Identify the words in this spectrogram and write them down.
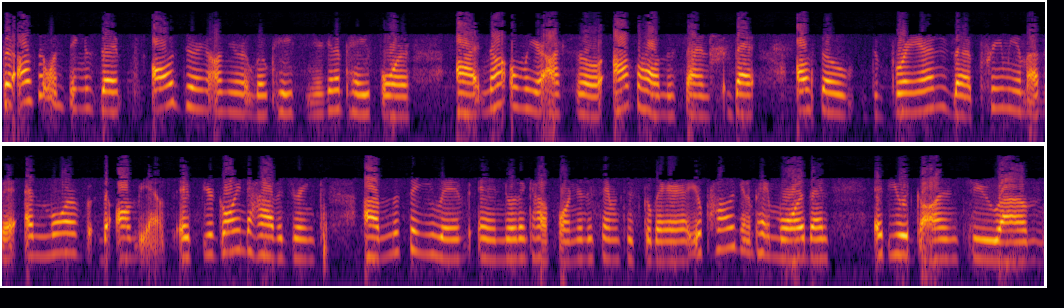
But also one thing is that all during on your location, you're going to pay for uh, not only your actual alcohol in the sense, but also the brand, the premium of it, and more of the ambiance. If you're going to have a drink, um, let's say you live in Northern California, the San Francisco Bay Area, you're probably going to pay more than if you had gone to, um,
